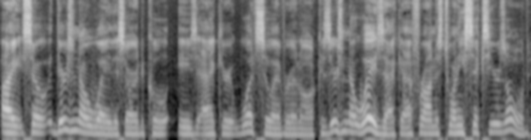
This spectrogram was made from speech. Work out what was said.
All right, so there's no way this article is accurate whatsoever at all because there's no way Zac Efron is 26 years old.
